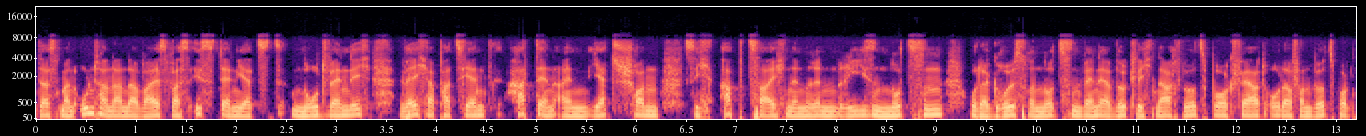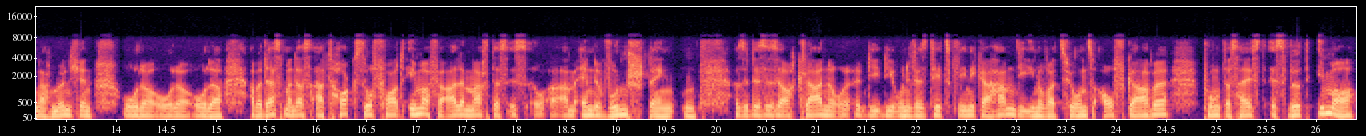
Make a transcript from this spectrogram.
dass man untereinander weiß, was ist denn jetzt notwendig, welcher Patient hat denn einen jetzt schon sich abzeichnenden Riesennutzen oder größeren Nutzen, wenn er wirklich nach nach Würzburg fährt oder von Würzburg nach München oder, oder, oder. Aber dass man das ad hoc sofort immer für alle macht, das ist am Ende Wunschdenken. Also das ist ja auch klar, die, die Universitätskliniker haben die Innovationsaufgabe. Punkt. Das heißt, es wird immer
